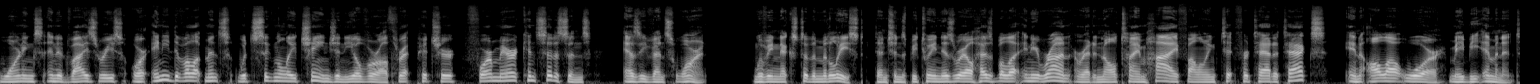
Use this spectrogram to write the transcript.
warnings, and advisories or any developments which signal a change in the overall threat picture for American citizens as events warrant. Moving next to the Middle East, tensions between Israel, Hezbollah, and Iran are at an all time high following tit for tat attacks, and all out war may be imminent.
